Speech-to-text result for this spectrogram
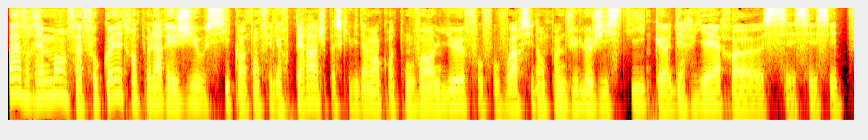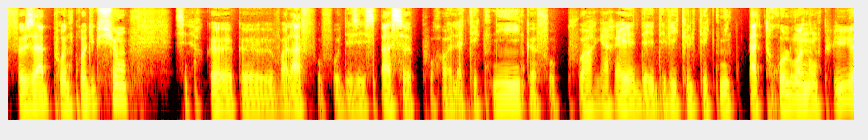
Pas vraiment. Enfin, faut connaître un peu la régie aussi quand on fait du repérage, parce qu'évidemment, quand on va en lieu, faut, faut voir si d'un point de vue logistique euh, derrière, euh, c'est faisable pour une production. C'est-à-dire que, voilà, faut, des espaces pour euh, la technique, faut pouvoir garer des, véhicules techniques pas trop loin non plus.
